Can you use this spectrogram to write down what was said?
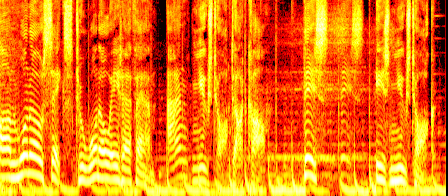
On 106 to 108 FM and Newstalk.com. This, this is Newstalk.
